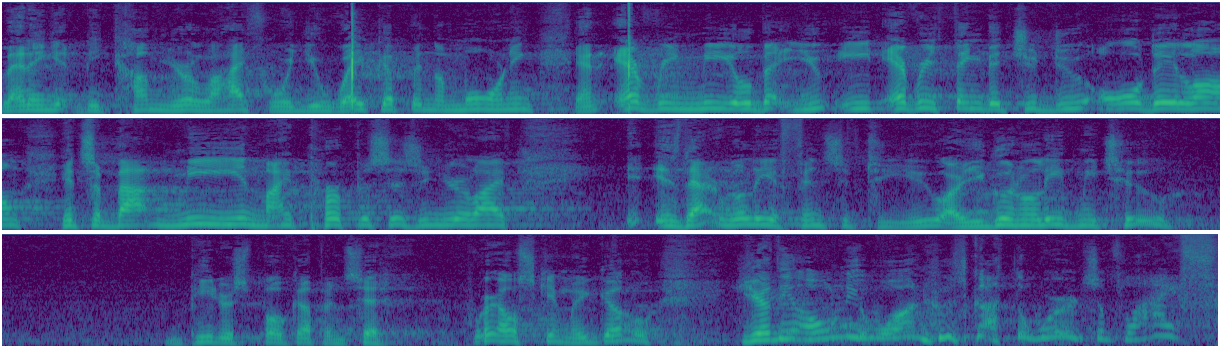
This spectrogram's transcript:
Letting it become your life where you wake up in the morning and every meal that you eat, everything that you do all day long, it's about me and my purposes in your life. Is that really offensive to you? Are you going to leave me too? And Peter spoke up and said, Where else can we go? You're the only one who's got the words of life.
